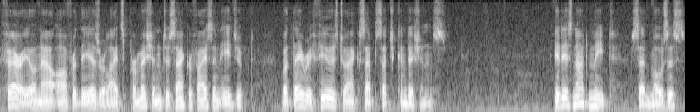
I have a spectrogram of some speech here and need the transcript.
Pharaoh now offered the Israelites permission to sacrifice in Egypt, but they refused to accept such conditions. It is not meet, said Moses.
